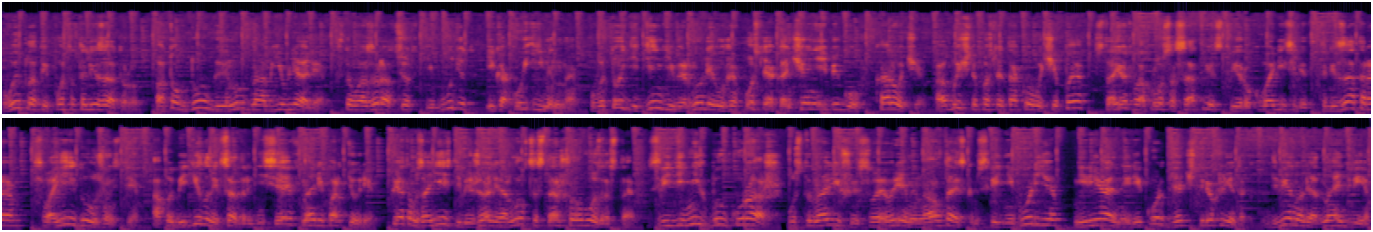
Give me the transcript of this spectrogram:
выплаты по тотализатору. Потом долго и нудно объявляли, что возврат все-таки будет и какой именно. В итоге деньги вернули уже после окончания бегов. Короче, обычно после такого ЧП встает вопрос о соответствии руководителя тотализатора своей должности, а победил Александр Несяев на репортере. В пятом заезде бежали орловцы старшего возраста. Среди них был Кураж, установивший в свое время на Алтайском Среднегорье нереальный рекорд для четырехлеток – 2.01 и 2.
